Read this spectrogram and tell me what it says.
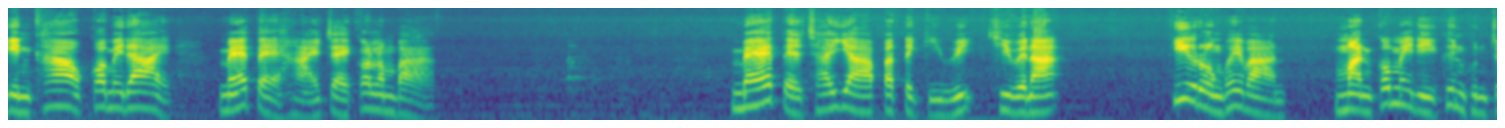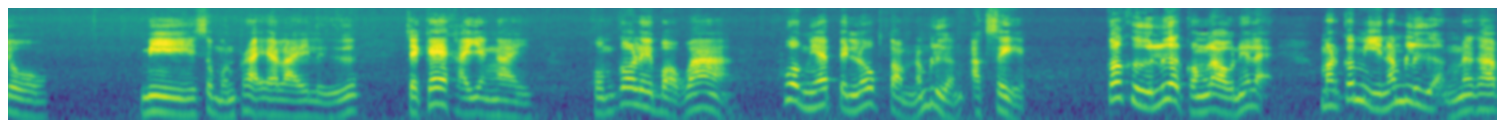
กินข้าวก็ไม่ได้ แม้แต่หายใจก็ลำบาก แม้แต่ใช้ยาปฏิกิวิชีวนะ ที่โรงพยาบาลมันก็ไม่ดีขึ้นคุณโจ มีสมุนไพรอะไรหรือจะแก้ไขยังไง ผมก็เลยบอกว่าพวกนี้เป็นโรคต่อมน้ำเหลืองอักเสบ ก็คือเลือดของเราเนี่ยแหละ มันก็มีน้ำเหลืองนะครับ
